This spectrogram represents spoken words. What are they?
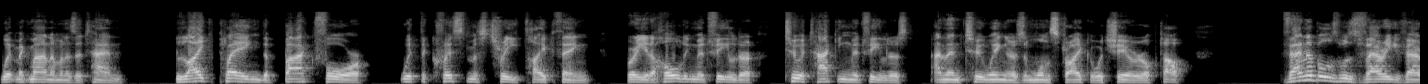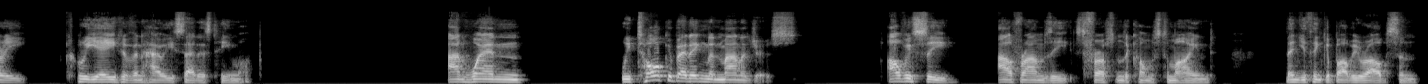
with McManaman as a 10, like playing the back four with the Christmas tree type thing, where you had a holding midfielder, two attacking midfielders, and then two wingers and one striker with Shearer up top. Venables was very, very creative in how he set his team up. And when we talk about England managers, obviously Alf Ramsey is the first one that comes to mind. Then you think of Bobby Robson.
